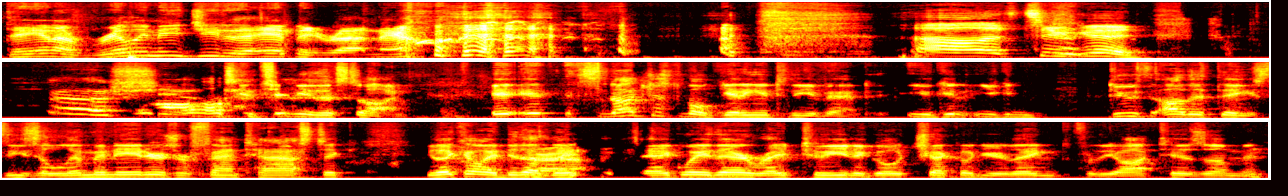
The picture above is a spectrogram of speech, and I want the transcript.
Dan, I really need you to edit right now. Oh, that's too good. Oh shit! I'll, I'll continue this on. It, it, it's not just about getting into the event. You can you can do other things. These eliminators are fantastic. You like how I did that little segue there, right to you to go check out your thing for the autism and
